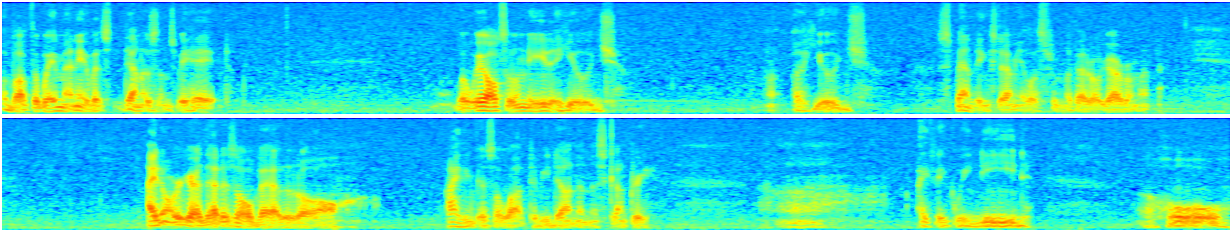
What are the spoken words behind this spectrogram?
about the way many of its denizens behaved, but we also need a huge, a huge spending stimulus from the federal government. I don't regard that as all bad at all. I think there's a lot to be done in this country. Uh, I think we need a whole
